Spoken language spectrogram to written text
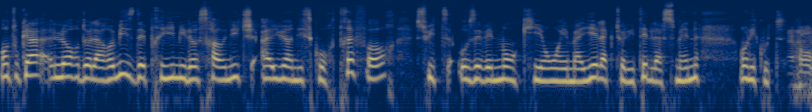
En tout cas, lors de la remise des prix, Milos Raonic a eu un discours très fort suite aux événements qui ont émaillé l'actualité de la semaine. On l'écoute. Uh,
